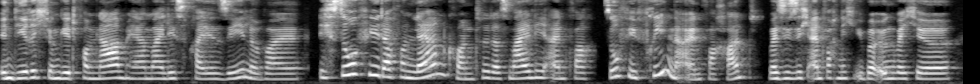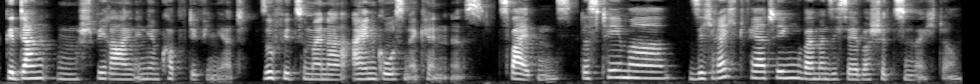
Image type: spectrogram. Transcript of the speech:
in die Richtung geht vom Namen her, Mileys freie Seele, weil ich so viel davon lernen konnte, dass Miley einfach so viel Frieden einfach hat, weil sie sich einfach nicht über irgendwelche Gedankenspiralen in ihrem Kopf definiert. So viel zu meiner einen großen Erkenntnis. Zweitens, das Thema sich rechtfertigen, weil man sich selber schützen möchte.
